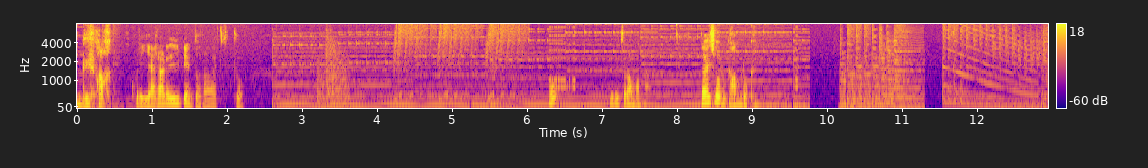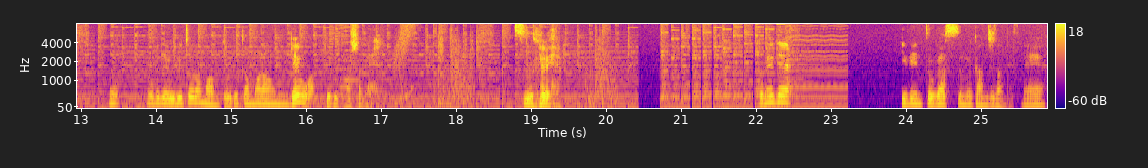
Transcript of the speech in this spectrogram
ぐわ、これやられるイベントだな、きっと。お、ウルトラマンだ。大丈夫か、アムロ君？お、これでウルトラマンとウルトラマンレオが出てきましたね。すげえ。これで、イベントが進む感じなんですね。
